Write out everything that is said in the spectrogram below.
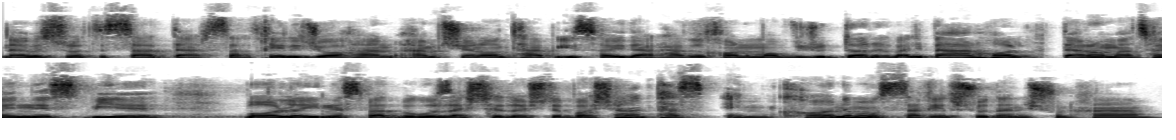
نه به صورت 100 درصد خیلی جا هم همچنان تبعیض هایی در حق خانم ها وجود داره ولی به هر حال درآمدهای نسبی بالایی نسبت به گذشته داشته باشن پس امکان مستقل شدنشون هم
